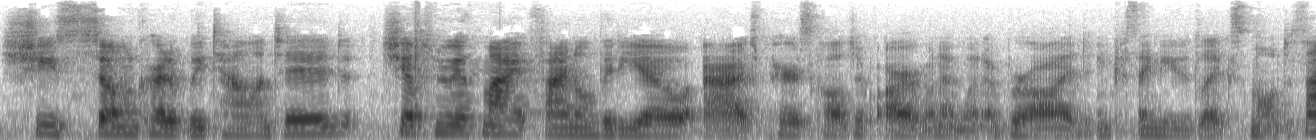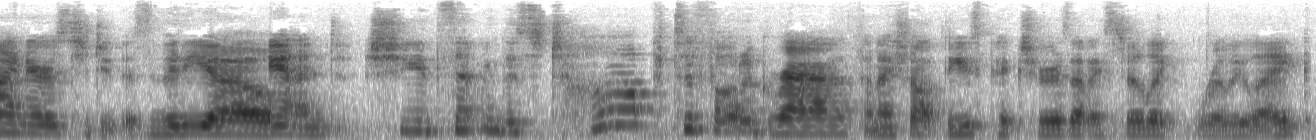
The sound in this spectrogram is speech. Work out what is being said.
She's so incredibly talented. She helped me with my final video at Paris College of Art when I went abroad because I needed like small designers to do this video. And she had sent me this top to photograph and I shot these pictures that I still like really like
